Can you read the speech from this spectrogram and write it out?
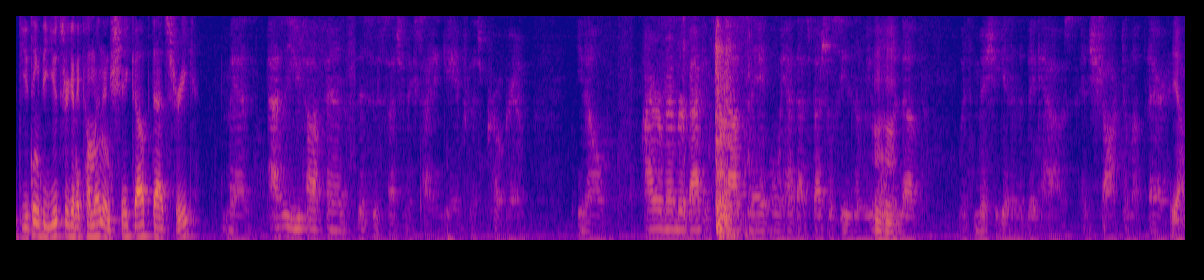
do you think the Utes are going to come in and shake up that streak? Man, as a Utah fan, this is such an exciting game for this program. You know, I remember back in 2008 when we had that special season, we Mm-hmm. opened up with Michigan in the big house and shocked them up there. Yeah.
